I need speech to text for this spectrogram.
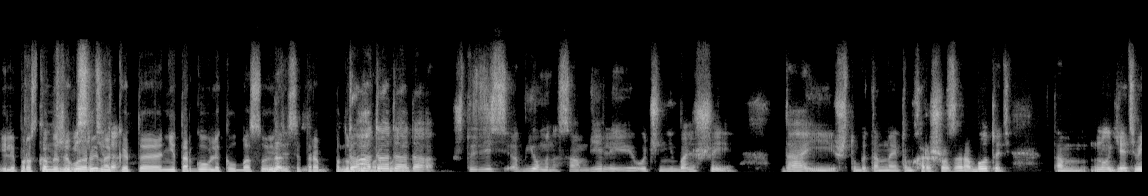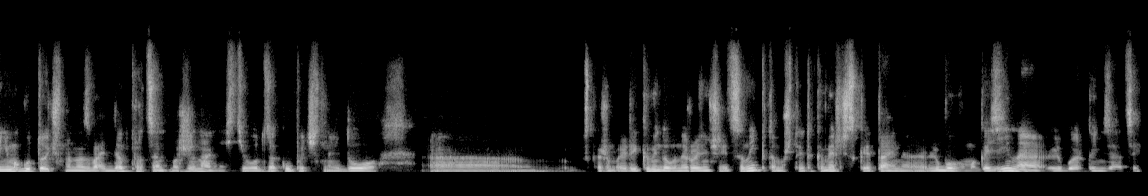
Или просто ножевой рынок это... это не торговля колбасой, да, здесь это по-другому Да, да, да, да, что здесь объемы на самом деле очень небольшие, да, и чтобы там на этом хорошо заработать, там, ну, я тебе не могу точно назвать, да, процент маржинальности от закупочной до а, скажем, рекомендованной розничной цены, потому что это коммерческая тайна любого магазина, любой организации.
